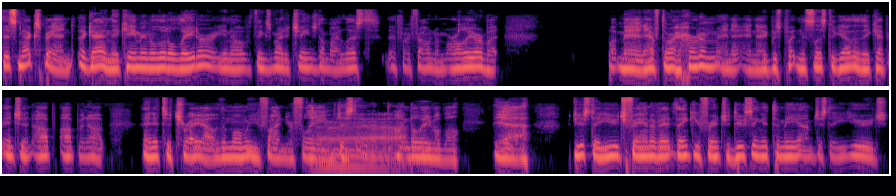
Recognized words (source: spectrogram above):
This next band, again, they came in a little later. You know, things might have changed on my list if I found them earlier, but but man, after I heard them and and I was putting this list together, they kept inching up, up, and up. And it's a trio. The moment you find your flame, just uh, Ah. unbelievable. Yeah, just a huge fan of it. Thank you for introducing it to me. I'm just a huge,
